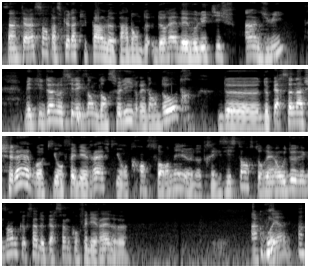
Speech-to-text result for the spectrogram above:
C'est intéressant parce que là, tu parles pardon, de rêves évolutifs induits mais tu donnes aussi l'exemple dans ce livre et dans d'autres de, de, personnages célèbres qui ont fait des rêves, qui ont transformé euh, notre existence. Tu aurais un ou deux exemples comme ça de personnes qui ont fait des rêves euh, incroyables? Oui. Ah.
